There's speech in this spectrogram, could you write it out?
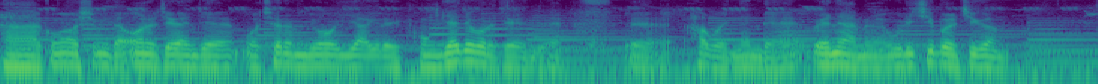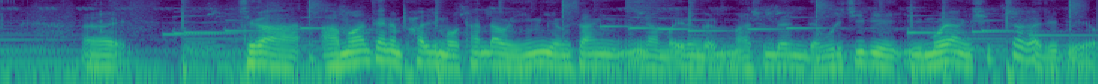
아 고맙습니다. 오늘 제가 이제 모처럼 요 이야기를 공개적으로 제가 이제 예, 하고 있는데 왜냐하면 우리 집을 지금 어, 제가 아무한테는 팔지 못한다고 이미 영상이나 뭐 이런 걸 말씀드렸는데 우리 집이 이 모양이 십자가 집이에요.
